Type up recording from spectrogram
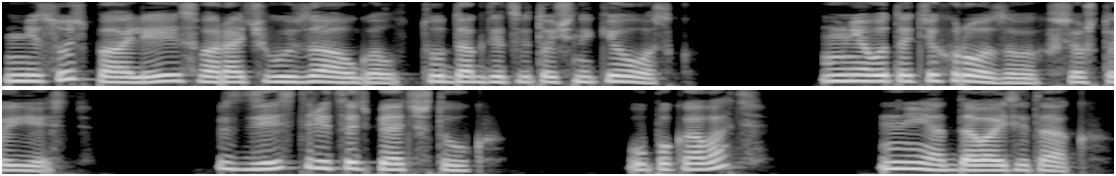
Несусь по аллее, сворачиваю за угол, туда, где цветочный киоск. Мне вот этих розовых, все, что есть. Здесь 35 штук. Упаковать? Нет, давайте так.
